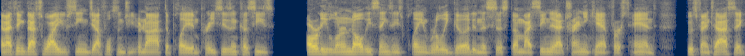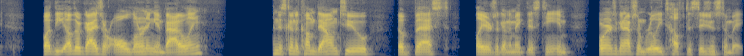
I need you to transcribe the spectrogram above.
And I think that's why you've seen Jeff Wilson Jr. not have to play in preseason because he's already learned all these things and he's playing really good in this system. I've seen it at training camp firsthand. It was fantastic. But the other guys are all learning and battling. And it's going to come down to the best players are going to make this team. Corners are going to have some really tough decisions to make.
